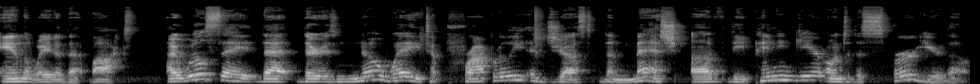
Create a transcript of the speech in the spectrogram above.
and the weight of that box. I will say that there is no way to properly adjust the mesh of the pinion gear onto the spur gear though.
